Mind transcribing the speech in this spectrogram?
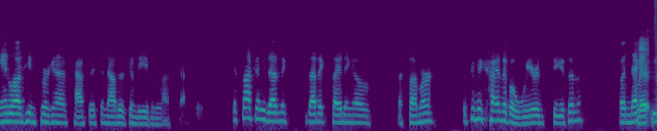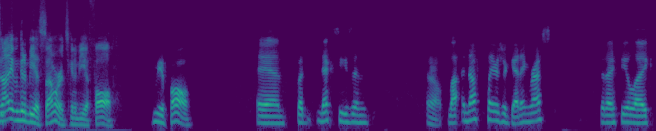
and a lot of teams were going to have cap space, and now there's going to be even less cap space. It's not going to be that ex- that exciting of a summer. It's going to be kind of a weird season. But I next mean, it's season, not even going to be a summer. It's going to be a fall. it's to be a fall. And but next season, I don't know. Enough players are getting rest that I feel like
